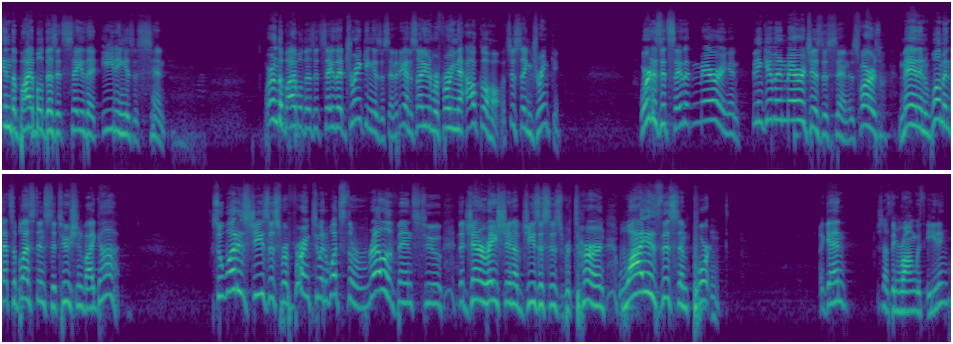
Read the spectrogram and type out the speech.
in the Bible does it say that eating is a sin? Where in the Bible does it say that drinking is a sin? And again, it's not even referring to alcohol, it's just saying drinking. Where does it say that marrying and being given in marriage is a sin? As far as man and woman, that's a blessed institution by God. So, what is Jesus referring to, and what's the relevance to the generation of Jesus' return? Why is this important? Again, there's nothing wrong with eating.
